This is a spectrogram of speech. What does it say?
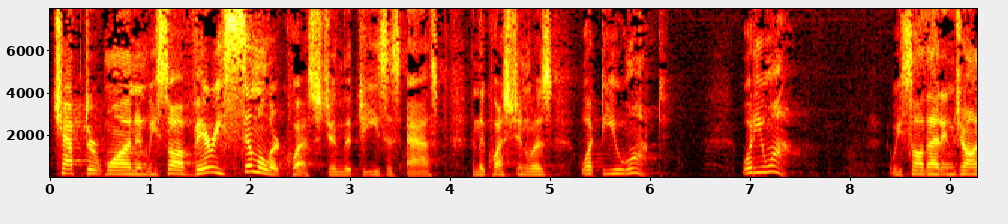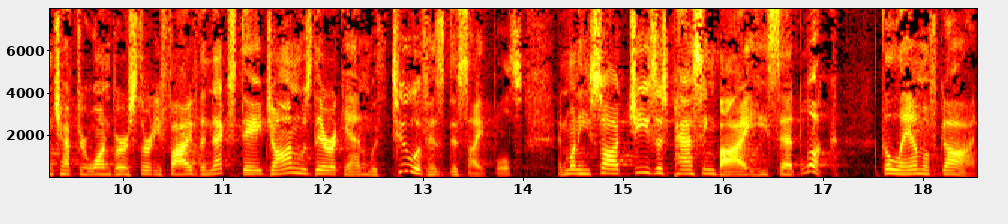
chapter one and we saw a very similar question that Jesus asked. And the question was, what do you want? What do you want? We saw that in John chapter 1 verse 35. The next day, John was there again with two of his disciples. And when he saw Jesus passing by, he said, look, the Lamb of God.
